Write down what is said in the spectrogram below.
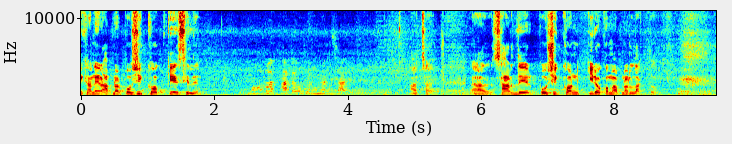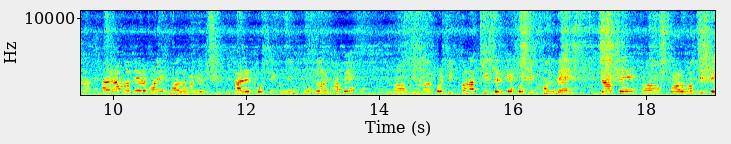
এখানের আপনার প্রশিক্ষক কে ছিলেন? মোহাম্মদ আতাউর রহমান সালেহ আচ্ছা আর স্যারদের প্রশিক্ষণ কীরকম আপনার লাগতো? স্যার আমাদের অনেক ভালো মানুষ। স্যারের প্রশিক্ষণ সুন্দরভাবে প্রশিক্ষণার্থীদেরকে প্রশিক্ষণ দেয় যাতে পরবর্তীতে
